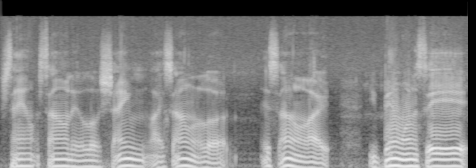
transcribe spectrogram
sound sounded a little shame, like sounded a little. It sounded like you been want to say it.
